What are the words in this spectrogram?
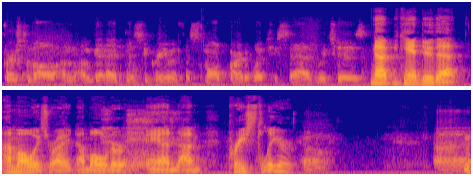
First of all, I'm, I'm going to disagree with a small part of what you said, which is Nope, you can't do that. I'm always right. I'm older and I'm priestlier. Oh. Uh,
